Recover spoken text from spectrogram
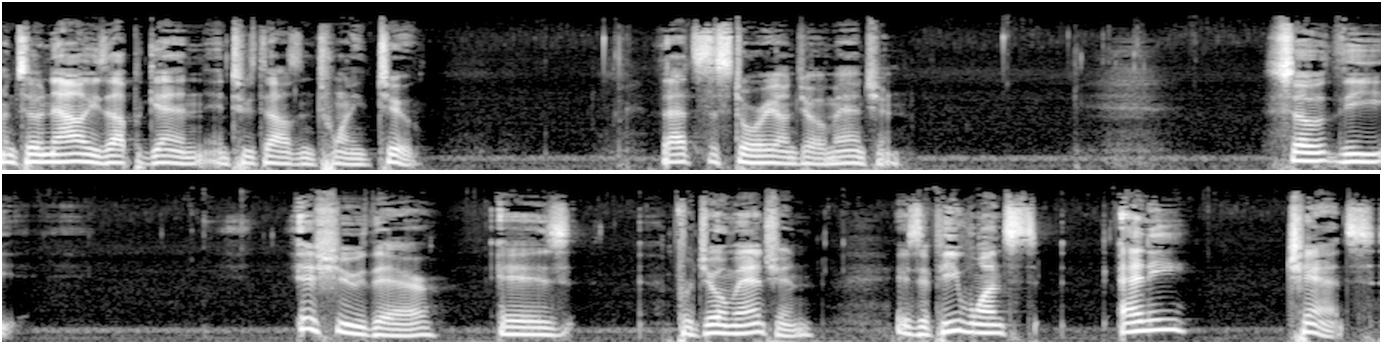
And so now he's up again in 2022. That's the story on Joe Manchin. So the issue there is for Joe Manchin is if he wants any chance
